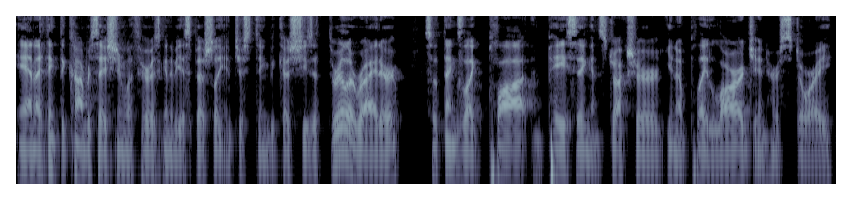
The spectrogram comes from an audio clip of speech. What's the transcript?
And I think the conversation with her is going to be especially interesting because she's a thriller writer. So things like plot and pacing and structure, you know, play large in her story,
